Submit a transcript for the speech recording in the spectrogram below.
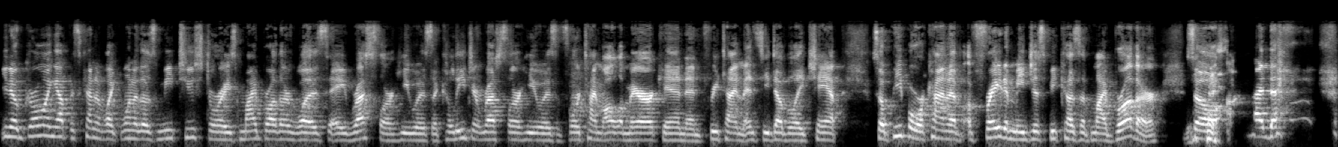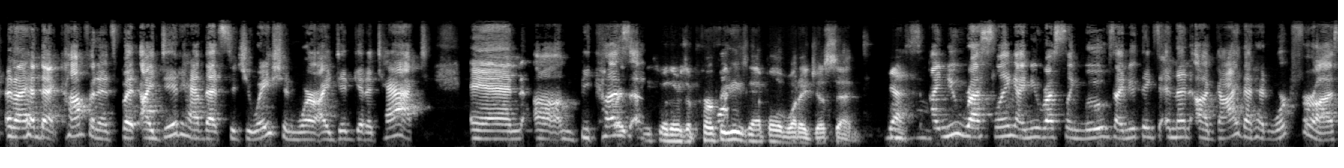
you know, growing up, it's kind of like one of those Me Too stories. My brother was a wrestler. He was a collegiate wrestler. He was a four-time All-American and three-time NCAA champ. So people were kind of afraid of me just because of my brother. So I had that, and I had that confidence. But I did have that situation where I did get attacked, and um, because of So there's a perfect example of what I just said. Yes, I knew wrestling. I knew wrestling moves. I knew things. And then a guy that had worked for us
